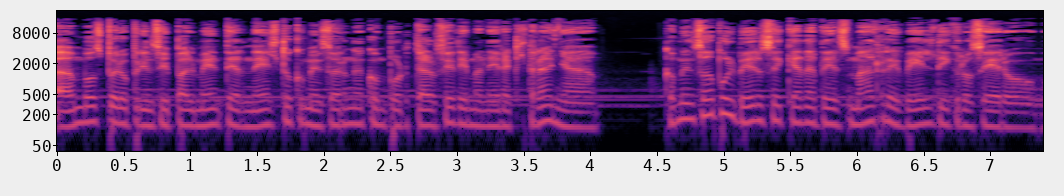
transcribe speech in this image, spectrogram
Ambos, pero principalmente Ernesto, comenzaron a comportarse de manera extraña. Comenzó a volverse cada vez más rebelde y grosero.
